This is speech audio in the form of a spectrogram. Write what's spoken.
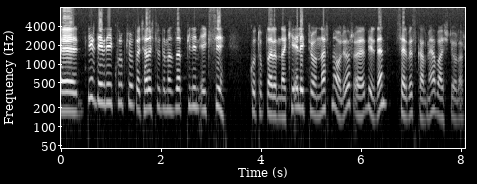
Ee, bir devreyi kurup çocukla çalıştırdığımızda pilin eksi kutuplarındaki elektronlar ne oluyor? Ee, birden serbest kalmaya başlıyorlar.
